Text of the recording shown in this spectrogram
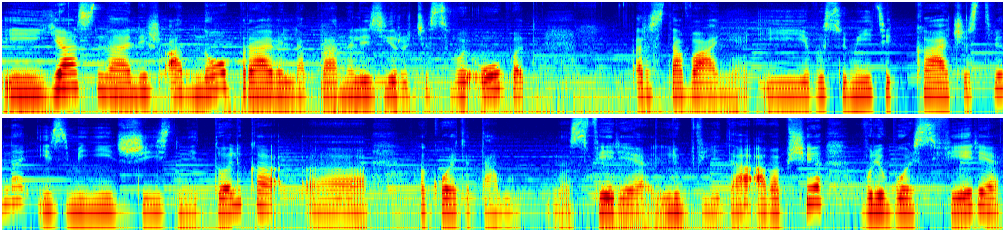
И ясно лишь одно, правильно проанализируйте свой опыт расставания, и вы сумеете качественно изменить жизнь не только э, в какой-то там сфере любви, да, а вообще в любой сфере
